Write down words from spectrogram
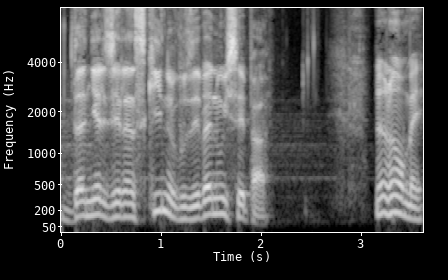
Daniel Zelensky, ne vous évanouissez pas. Non, non, mais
